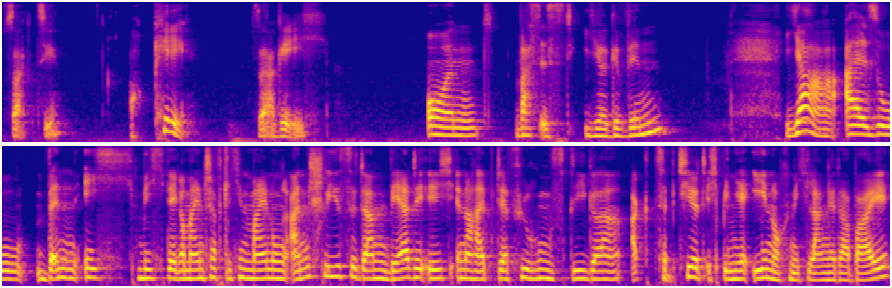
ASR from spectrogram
sagt sie. Okay, sage ich. Und was ist Ihr Gewinn? Ja, also wenn ich mich der gemeinschaftlichen Meinung anschließe, dann werde ich innerhalb der Führungsriege akzeptiert. Ich bin ja eh noch nicht lange dabei.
